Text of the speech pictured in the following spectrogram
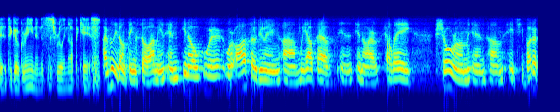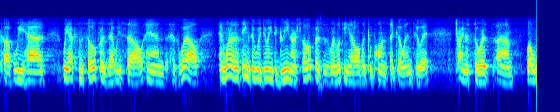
to to go green, and it's just really not the case. I really don't think so. I mean, and you know we're we're also doing um, we also have in in our LA showroom in um, HD Buttercup, we had we have some sofas that we sell, and as well. And one of the things that we're doing to green our sofas is we're looking at all the components that go into it, trying to source. Um, well,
